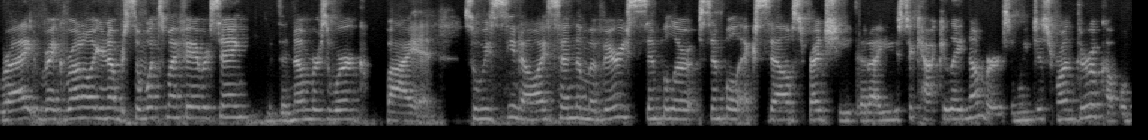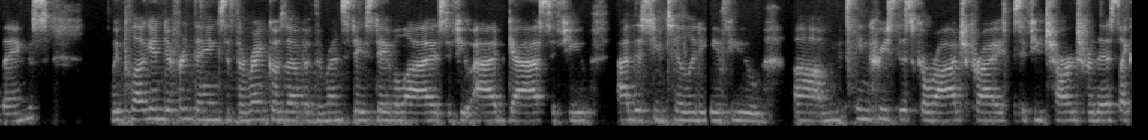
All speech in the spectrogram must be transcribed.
Right? Like run all your numbers. So what's my favorite saying? If the numbers work buy it. So we you know i send them a very simpler simple excel spreadsheet that i use to calculate numbers and we just run through a couple things we plug in different things if the rent goes up if the rent stays stabilized if you add gas if you add this utility if you um, increase this garage price if you charge for this like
